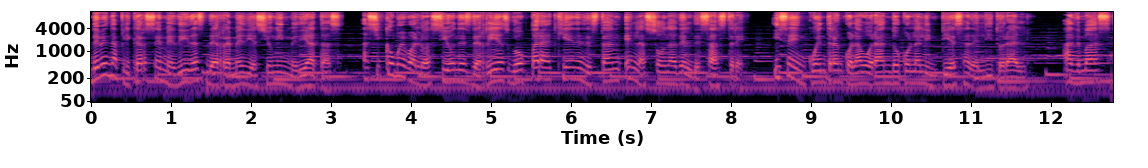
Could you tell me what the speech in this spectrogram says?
deben aplicarse medidas de remediación inmediatas, así como evaluaciones de riesgo para quienes están en la zona del desastre y se encuentran colaborando con la limpieza del litoral. Además,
